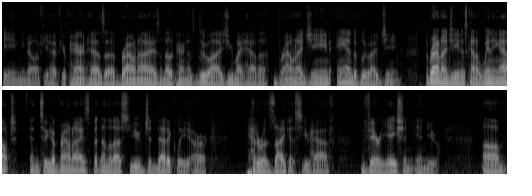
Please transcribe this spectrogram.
being, you know, if you have if your parent has a brown eyes, another parent has blue eyes, you might have a brown eye gene and a blue eye gene. The brown eye gene is kind of winning out and so you have brown eyes, but nonetheless, you genetically are heterozygous. You have variation in you. Um,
